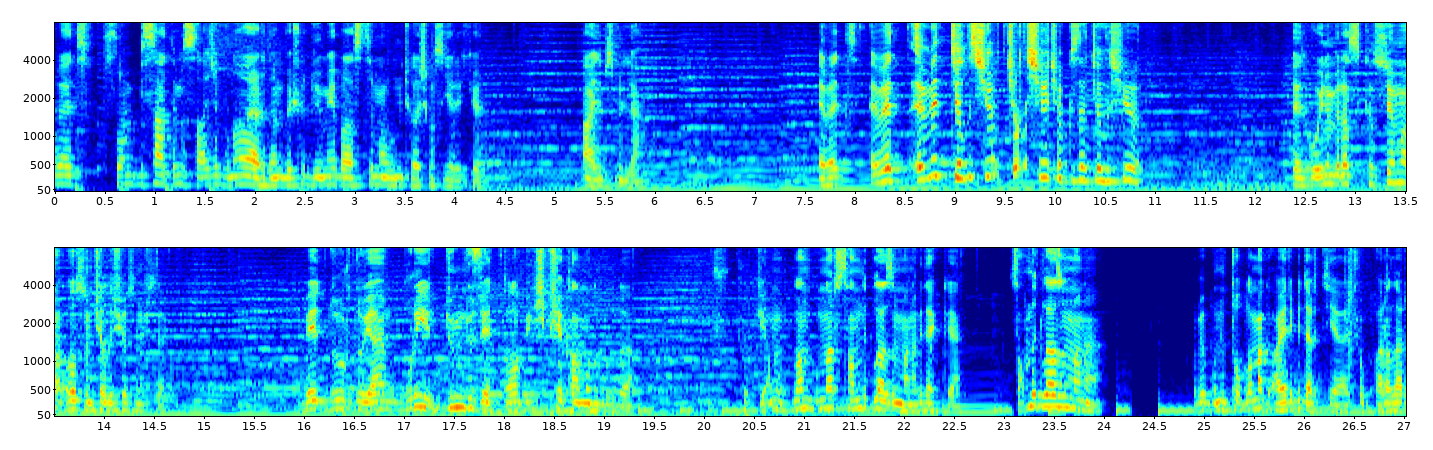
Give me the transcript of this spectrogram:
Evet son bir saatimi sadece buna verdim ve şu düğmeye bastım ama bunun çalışması gerekiyor. Haydi bismillah. Evet, evet, evet çalışıyor, çalışıyor, çok güzel çalışıyor. Evet, oyunun biraz kasıyor ama olsun çalışıyor sonuçta. Ve durdu yani burayı dümdüz etti abi, hiçbir şey kalmadı burada. Uf, çok iyi ama lan bunlar sandık lazım bana bir dakika. Sandık lazım bana. Abi bunu toplamak ayrı bir dert ya, çok aralar...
